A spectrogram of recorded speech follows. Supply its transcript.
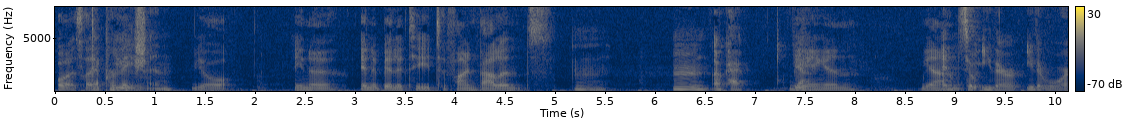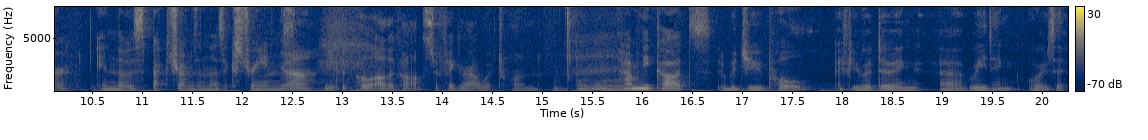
Or it's like you- deprivation? your, you know, inability to find balance. Mm. Mm, okay. Yeah. being in yeah. And so either either or in those spectrums and those extremes. yeah, you could pull other cards to figure out which one. Ooh. How many cards would you pull if you were doing a reading, or is it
